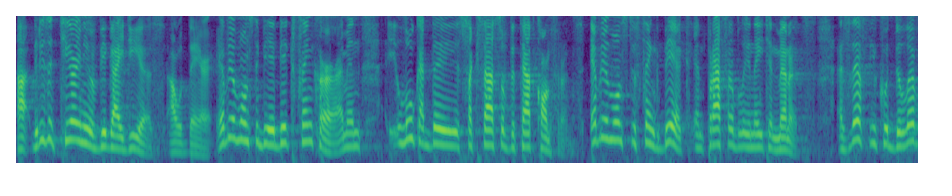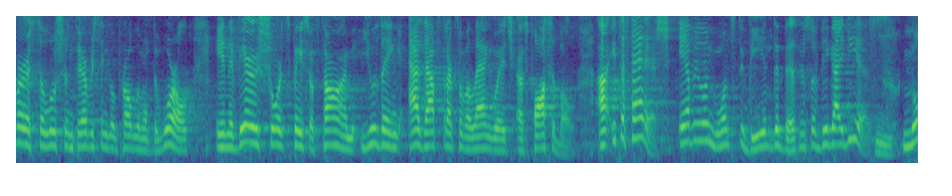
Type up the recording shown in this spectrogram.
Uh, there is a tyranny of big ideas out there. Everyone wants to be a big thinker. I mean, look at the success of the TED conference. Everyone wants to think big and preferably in 18 minutes, as if you could deliver a solution to every single problem of the world in a very short space of time using as abstract of a language as possible. Uh, it's a fetish. Everyone wants to be in the business of big ideas. No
